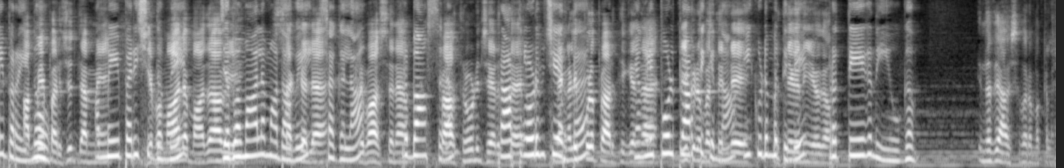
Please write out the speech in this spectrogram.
നന്ദി പറയുന്നു അമ്മേ പരിശുദ്ധമേ ജപമാല മാതാവേ, സകല പ്രാർത്ഥനയോടും ചേർത്ത് ഞങ്ങളിപ്പോൾ പ്രാർത്ഥിക്കുന്ന ഈ കുടുംബത്തിന്റെ പ്രത്യേക നിയോഗം. ഇന്നത്തെ ആവശ്യം പറ മക്കളെ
